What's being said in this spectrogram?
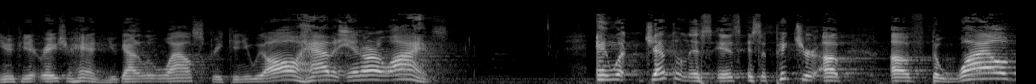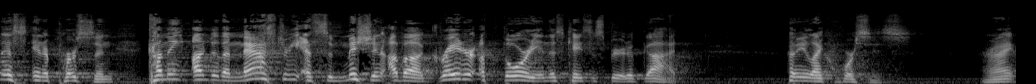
Even if you didn't raise your hand, you got a little wild streak in you. We all have it in our lives. And what gentleness is, is a picture of, of the wildness in a person coming under the mastery and submission of a greater authority, in this case, the Spirit of God. How many like horses? All right?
